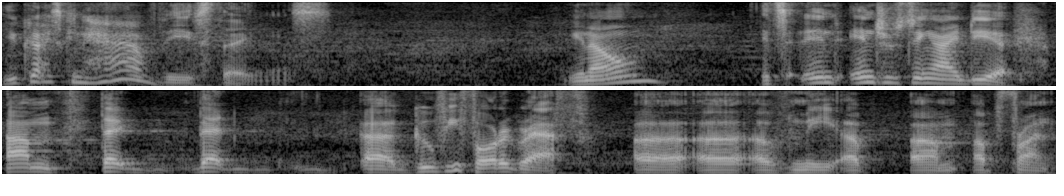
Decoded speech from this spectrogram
You guys can have these things. You know? It's an in- interesting idea. Um, that that uh, goofy photograph uh, uh, of me up um, up front.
